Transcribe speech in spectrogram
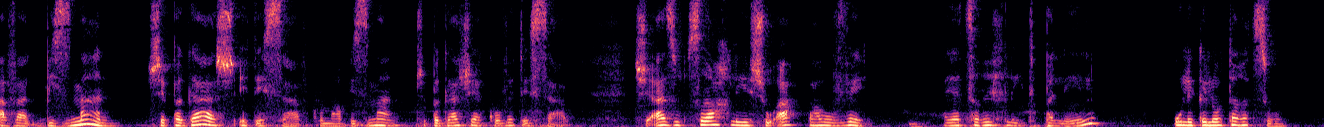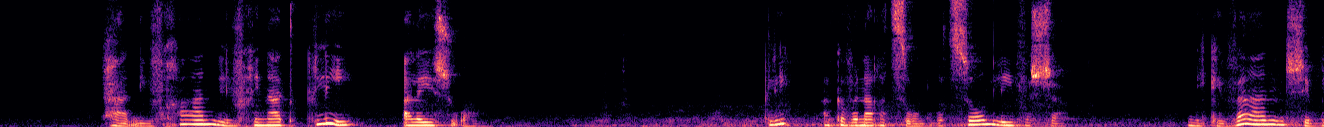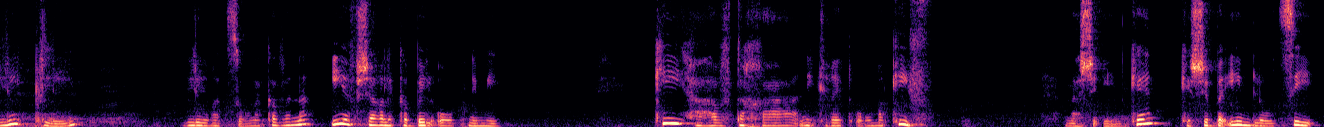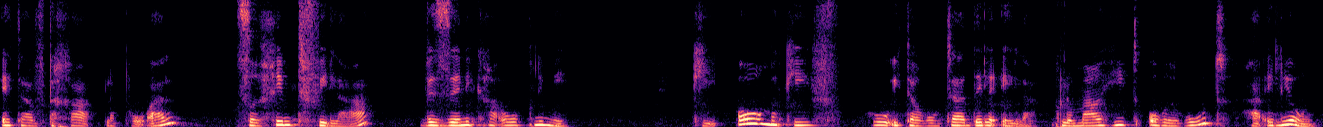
אבל בזמן שפגש את עשיו, כלומר בזמן שפגש יעקב את עשיו, שאז הוא צרח לישועה בהווה, היה צריך להתפלל ולגלות הרצון. הנבחן לבחינת כלי על הישועה. כלי הכוונה רצון, רצון להיוושע. מכיוון שבלי כלי, בלי רצון הכוונה, אי אפשר לקבל אור פנימי. כי ההבטחה נקראת אור מקיף. מה שאם כן, כשבאים להוציא את ההבטחה לפועל, צריכים תפילה, וזה נקרא אור פנימי. כי אור מקיף הוא התערותא דלעילא, כלומר התעוררות העליון,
